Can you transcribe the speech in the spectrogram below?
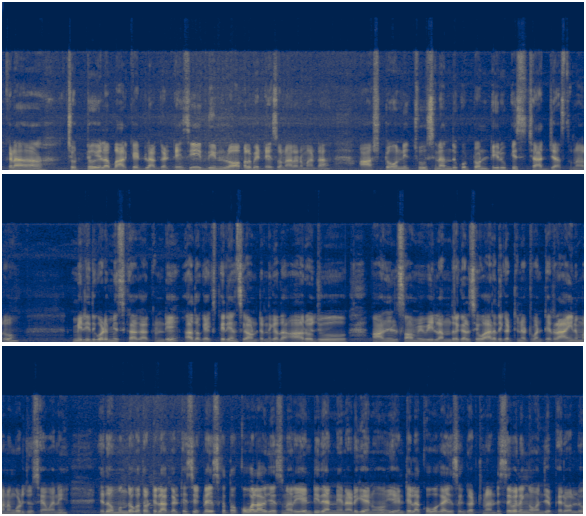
ఇక్కడ చుట్టూ ఇలా బార్కెట్ లాగా కట్టేసి దీని లోపల పెట్టేసి ఉన్నారనమాట ఆ స్టోన్ని చూసినందుకు ట్వంటీ రూపీస్ ఛార్జ్ చేస్తున్నారు. మీరు ఇది కూడా మిస్ కాకండి. అదొక ఎక్స్పీరియన్స్గా ఉంటుంది కదా. ఆ రోజు ఆంజనేయ స్వామి వీళ్ళందరూ కలిసి వారధి కట్టినటువంటి రాయిని మనం కూడా చూసామని. ఏదో ముందు ఒక తొట్టిలాగా కట్టేసి ఇక్కడ ఇసుకతో కొవ్వలాగా చేస్తున్నారు. ఏంటి ఇది అని నేను అడిగాను. ఏంటి ఇలా కొవ్వగా ఇసుక కట్టిన అంటే శివలింగం అని చెప్పారు వాళ్ళు.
